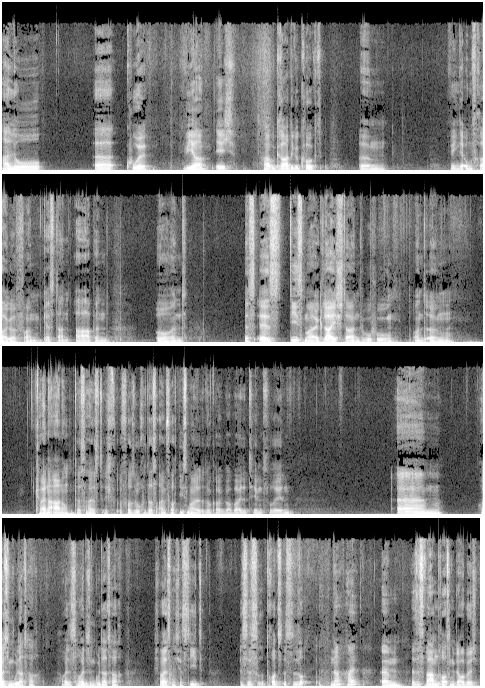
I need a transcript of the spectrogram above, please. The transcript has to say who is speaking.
Speaker 1: Hallo. Äh, cool. Wir, ich, habe gerade geguckt, ähm, wegen der Umfrage von gestern Abend. Und es ist diesmal Gleichstand. Wuhu. Und, ähm, keine Ahnung. Das heißt, ich versuche das einfach diesmal sogar über beide Themen zu reden. Ähm, heute ist ein guter Tag. Heute ist, heute ist ein guter Tag. Ich weiß nicht, es sieht, es ist trotz, es so, ne, hi? Ähm, es ist warm draußen, glaube ich.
